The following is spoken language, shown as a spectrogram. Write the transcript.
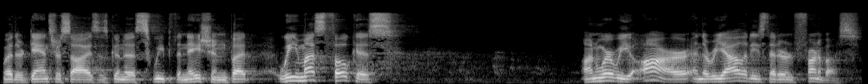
whether dancercise is going to sweep the nation, but we must focus on where we are and the realities that are in front of us.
